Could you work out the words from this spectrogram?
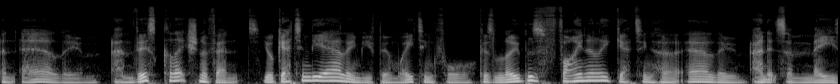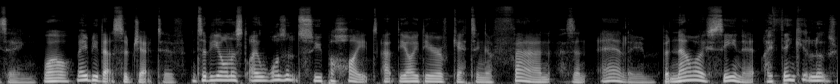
an heirloom. And this collection event, you're getting the heirloom you've been waiting for, because Loba's finally getting her heirloom, and it's amazing. Well, maybe that's subjective, and to be honest, I wasn't super hyped at the idea of getting a fan as an heirloom, but now I've seen it, I think it looks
